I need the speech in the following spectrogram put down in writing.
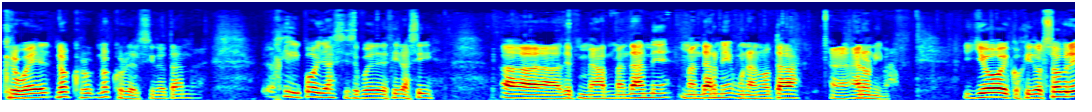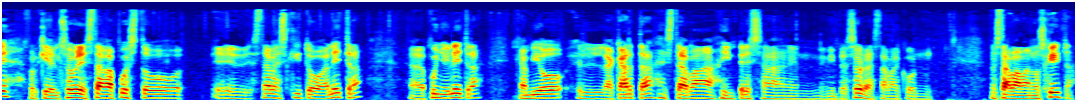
cruel no, cru, no cruel sino tan gilipollas si se puede decir así uh, de mandarme mandarme una nota uh, anónima yo he cogido el sobre porque el sobre estaba puesto eh, estaba escrito a letra a puño y letra en cambio la carta estaba impresa en, en impresora estaba con no estaba manuscrita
